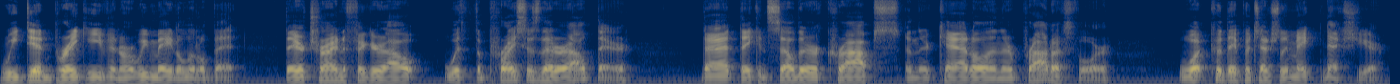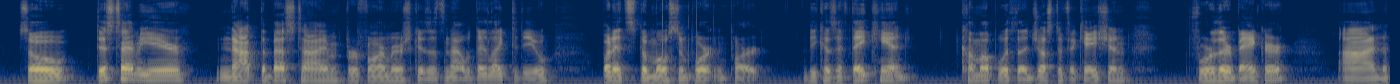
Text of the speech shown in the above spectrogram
we did break even or we made a little bit. They are trying to figure out with the prices that are out there that they can sell their crops and their cattle and their products for, what could they potentially make next year? So this time of year, not the best time for farmers because it's not what they like to do, but it's the most important part because if they can't come up with a justification for their banker on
